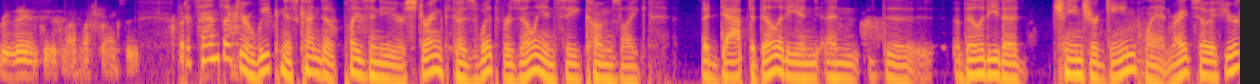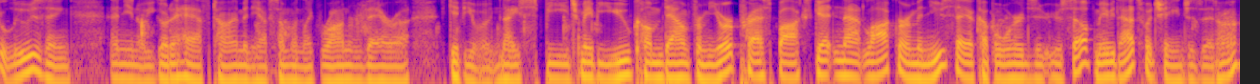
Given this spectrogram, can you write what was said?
resiliency is my, my strong suit. But it sounds like your weakness kind of plays into your strength because with resiliency comes like adaptability and, and the ability to change your game plan, right? So if you're losing and you know you go to halftime and you have someone like Ron Rivera give you a nice speech, maybe you come down from your press box, get in that locker room and you say a couple words yourself, maybe that's what changes it, huh?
